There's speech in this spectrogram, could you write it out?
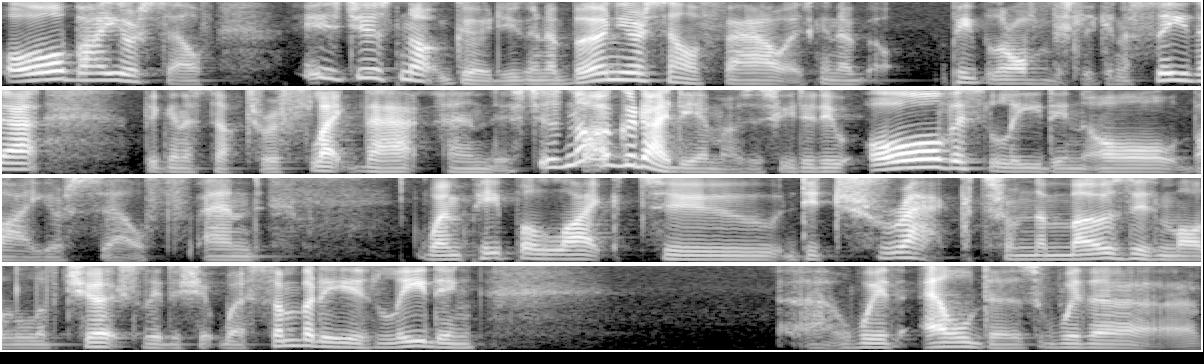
all by yourself, is just not good. You're going to burn yourself out. It's going to, people are obviously going to see that. They're going to start to reflect that. And it's just not a good idea, Moses, for you to do all this leading all by yourself. And when people like to detract from the Moses model of church leadership, where somebody is leading uh, with elders, with a,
